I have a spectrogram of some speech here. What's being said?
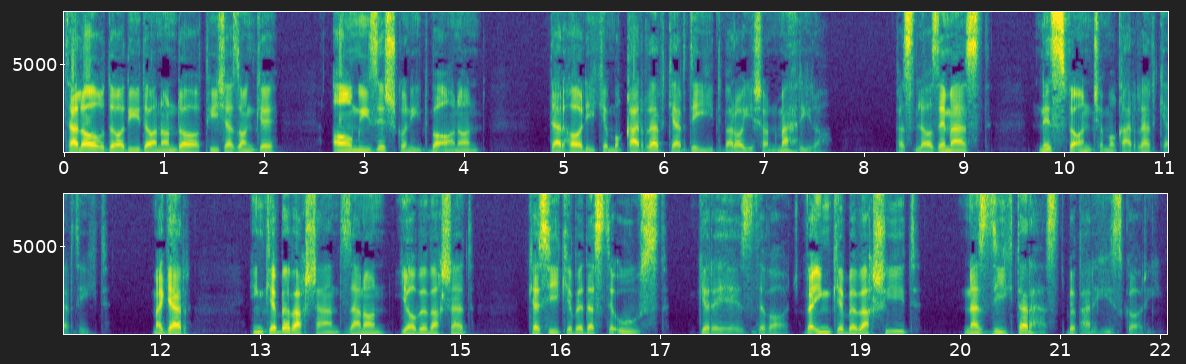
طلاق دادید آنان را پیش از آنکه آمیزش کنید با آنان در حالی که مقرر کرده اید برایشان مهری را. پس لازم است نصف آنچه مقرر کردید مگر اینکه ببخشند زنان یا ببخشد کسی که به دست اوست گره ازدواج و اینکه ببخشید نزدیکتر است به پرهیزگاری.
